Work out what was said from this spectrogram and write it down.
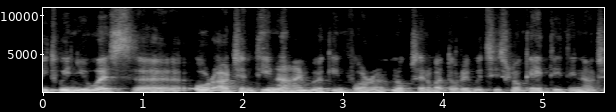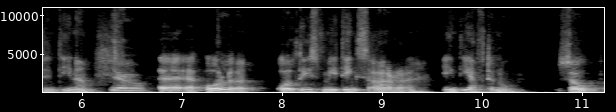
between US uh, or Argentina, I'm working for an observatory which is located in Argentina. Yeah. Uh, all, uh, all these meetings are in the afternoon. So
